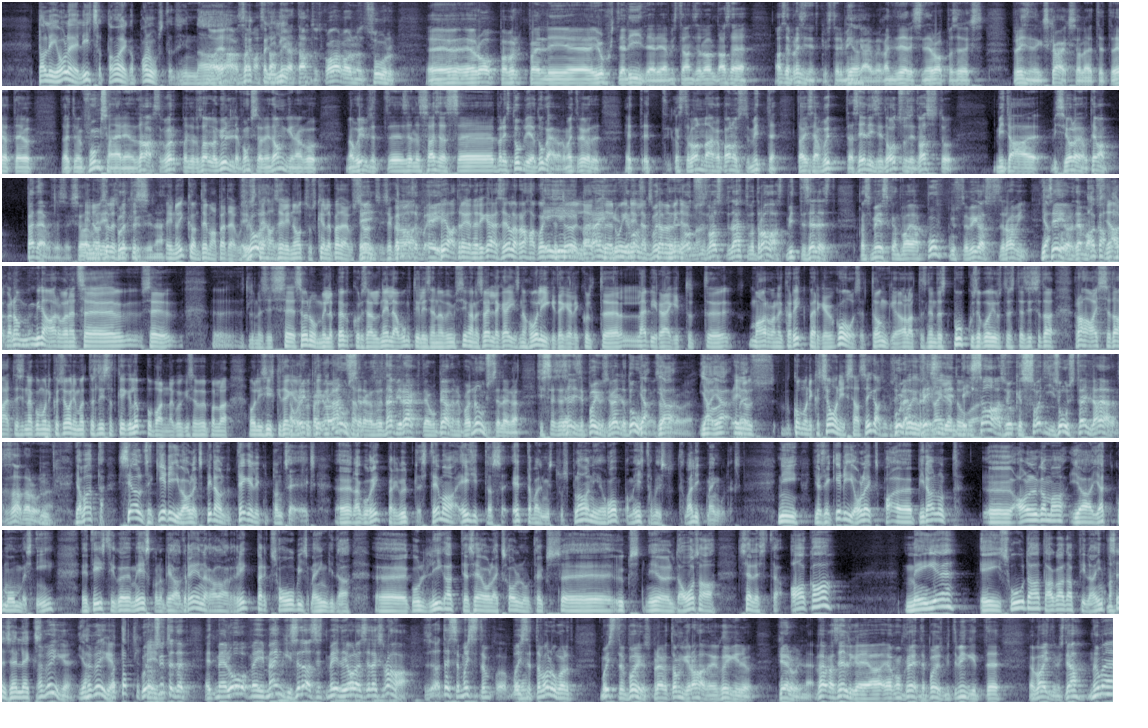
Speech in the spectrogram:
tal ei ole lihtsalt aega panustada sinna no jaa, samas ta on tegelikult tahtnud kogu aeg olnud suur eh, Euroopa võrkpallijuht ja liider ja mis ta on seal olnud, ase, asepresidentki vist oli mingi aeg või kandideeris siin Euroopa selleks presidendiks ka, eks ole, et, et tegelikult ta ju, ta ütleme, funktsionäärina tahaks nagu võrkpalli juures olla küll ja funktsionäärid ongi nagu nagu ilmselt eh, selles asjas eh, päris tubli ja tugev, aga ma ütlen veel kord, et, et, et kas tal on aega panustada või mitte, ta ei saa võtta selliseid otsuseid vastu, mida, mis ei ole nagu tema pädevuses, eks ole. ei no selles mõttes, ei no ikka on tema pädevuses teha selline otsus, kelle pädevus see ei, on siis, ega saab, peatreeneri käes ei ole rahakott, et öelda, et nui neljaks peame minema. otsused vastu lähtuvad rahast, mitte sellest, kas meeskond vajab puhkust või vigastuste ravi, see ei ole tema otsus. aga no mina arvan, et see, see ütleme siis see sõnum, mille Pevkur seal neljapunktilisena või mis iganes välja käis, noh, oligi tegelikult äh, läbi räägitud äh, ma arvan, et ka Rikbergiga koos, et ongi alates nendest puhkuse põhjustest ja siis seda rahaasja taheti sinna kommunikatsiooni mõttes lihtsalt kõige lõppu panna, kuigi see võib-olla oli siiski tegelikult kõige tähtsam. sellega, sa võid läbi rääkida, kui peatreener pole nõus sellega, siis sa ei saa selliseid põhjusi välja tuua. ja, ja, ja, ja, ei no kommunikatsioonis saad sa igasuguseid põhjuseid välja tuua. ei saa sihukest sodi suust välja ajada, sa saad aru mm.. ja vaata, seal see kiri oleks pidanud, tegelikult on see, eks, äh, nagu Rikberg ütles, tema esitas ettevalmistusplaani Euroopa meistrivõistluste valikmängudeks nii, ja see kiri oleks pidanud öö, algama ja jätkuma umbes nii, et Eesti meeskonna peatreener Alar Rikberg soovis mängida kuldliigat ja see oleks olnud üks, üks nii-öelda osa sellest, aga meie ei suuda tagada finantse no, selleks. väga õige, väga õige. kuidas ütelda, et, et me loo-, me ei mängi seda, sest meil ei ole selleks raha. täitsa mõistetav, mõistetav olukord, mõistetav põhjus, praegu ongi rahadega kõigil ju keeruline, väga selge ja, ja konkreetne põhjus, mitte mingit äh, vaidlemist, jah, nõme,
